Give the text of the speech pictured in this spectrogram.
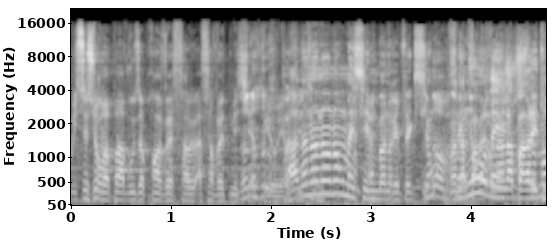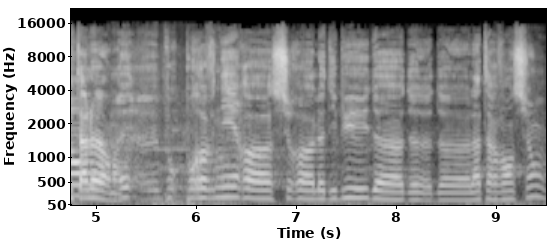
Oui, c'est sûr, on va pas vous apprendre à faire, à faire votre métier Non, a non, priori. Ah non, non, non, non, mais c'est une bonne réflexion. Non, on, a nous, par- on en a parlé tout à l'heure. euh, pour, pour revenir euh, sur le début de, de- de l'intervention,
